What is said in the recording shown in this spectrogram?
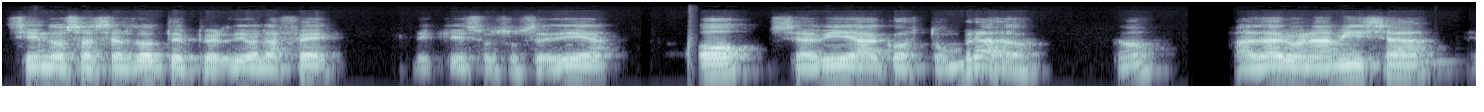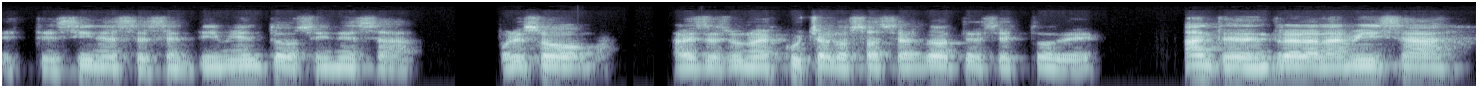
Siendo sacerdote perdió la fe de que eso sucedía o se había acostumbrado ¿no? A dar una misa este, sin ese sentimiento, sin esa... Por eso a veces uno escucha a los sacerdotes esto de, antes de entrar a la misa,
